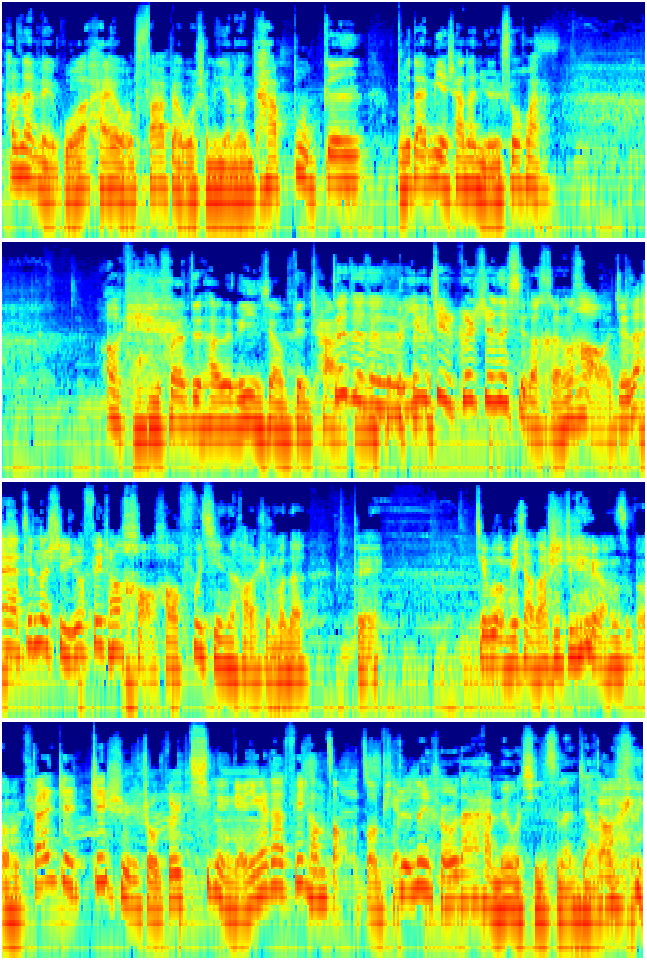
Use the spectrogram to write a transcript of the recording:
他在美国还有发表过什么言论？他不跟不戴面纱的女人说话。OK，你突然对他那个印象变差了。对对对对对，因为这个歌真的写的很好，我觉得哎呀，真的是一个非常好好父亲好什么的，对。结果没想到是这个样子。OK 当然这这是首歌七零年，应该是他非常早的作品。对那时候他还没有信伊斯兰教。OK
